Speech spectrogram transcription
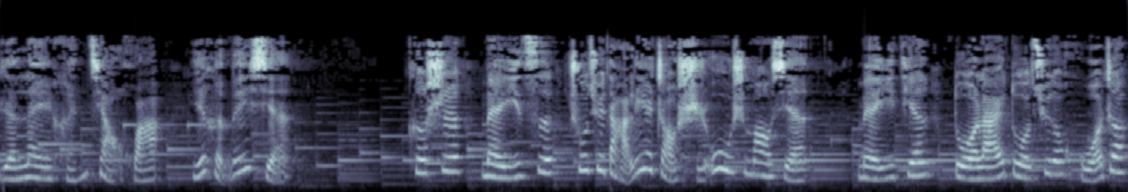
人类很狡猾，也很危险。可是每一次出去打猎找食物是冒险，每一天躲来躲去的活着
